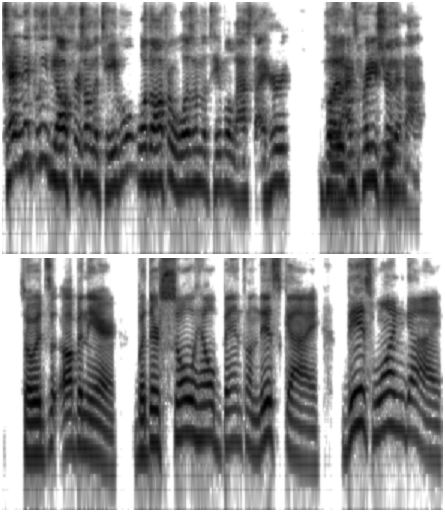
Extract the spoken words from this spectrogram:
Technically, the offer's on the table. Well, the offer was on the table last I heard, but So I'm pretty sure they're not. So it's up in the air. But they're so hell bent on this guy, this one guy,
